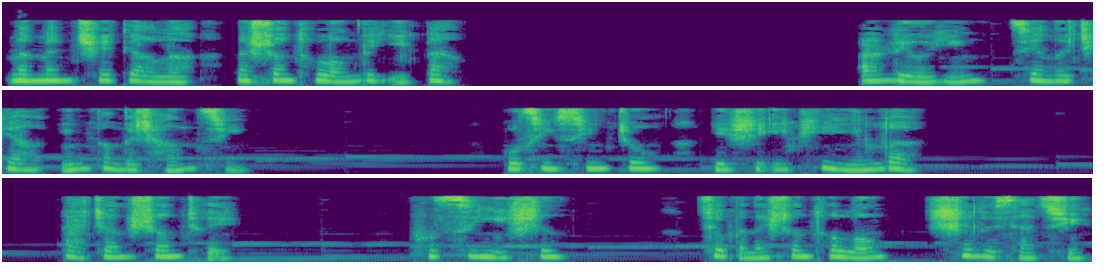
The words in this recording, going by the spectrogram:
慢慢吃掉了那双头龙的一半。而柳莹见了这样淫荡的场景，不禁心中也是一片淫乱，大张双腿，噗呲一声。就把那双头龙吃了下去。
